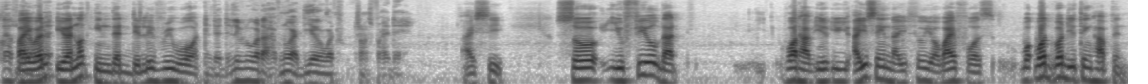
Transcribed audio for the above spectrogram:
That's but you were. you are not in the delivery ward. In the delivery ward, I have no idea what transpired there. I see. So you feel that what have you, you are you saying that you feel your wife was what what, what do you think happened?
